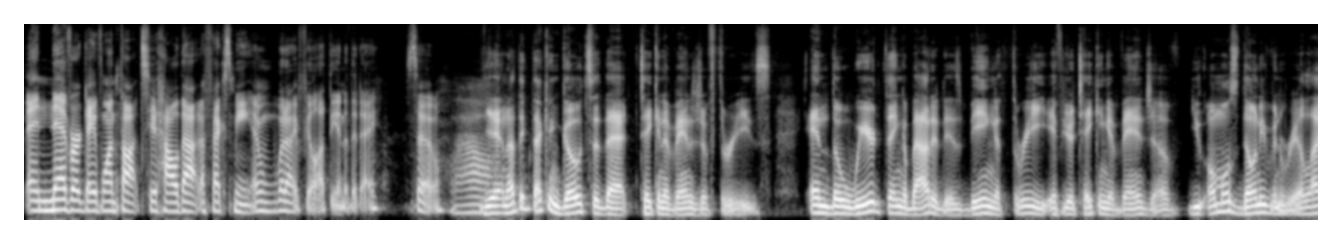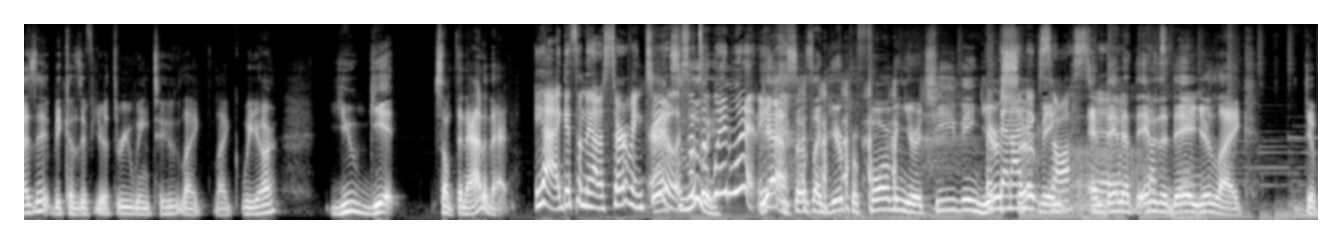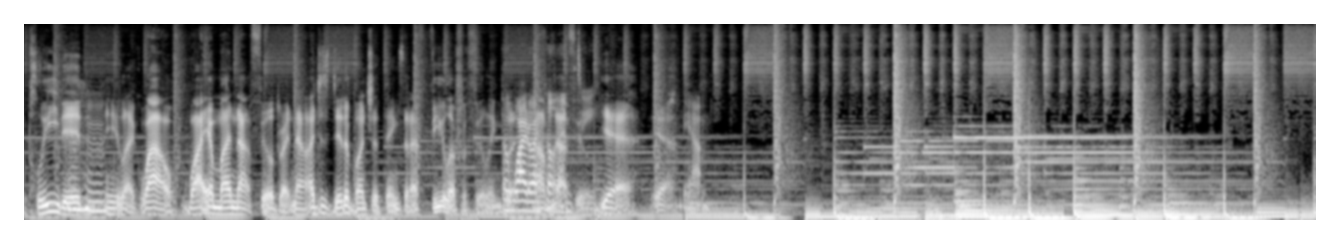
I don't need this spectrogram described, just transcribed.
and never gave one thought to how that affects me and what I feel at the end of the day. So, wow. Yeah, and I think that can go to that taking advantage of threes. And the weird thing about it is being a three, if you're taking advantage of, you almost don't even realize it because if you're a three wing two, like like we are, you get something out of that. Yeah, I get something out of serving too. Absolutely. So it's a win-win. Yeah, so it's like you're performing, you're achieving, you're then I'm serving, exhausted. and then at the end of That's the the day, thing. you're like depleted, Mhm. and you're like, "Wow, why am I not filled right now? I just did a bunch of things that I feel are fulfilling, But but, why do I I'm feel not empty? filled." Yeah, yeah. Yeah.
